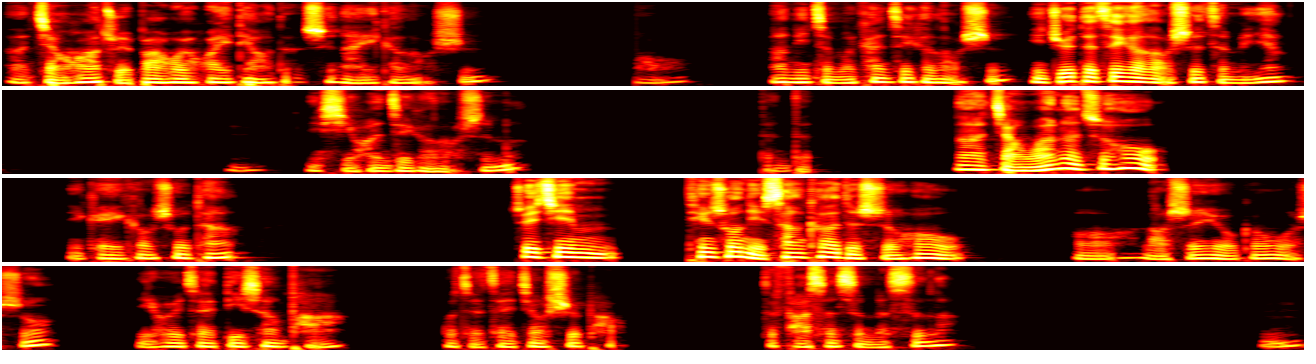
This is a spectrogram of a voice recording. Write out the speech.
啊，讲话嘴巴会坏掉的是哪一个老师？哦，那你怎么看这个老师？你觉得这个老师怎么样？嗯，你喜欢这个老师吗？等等。那讲完了之后。你可以告诉他，最近听说你上课的时候，哦，老师有跟我说你会在地上爬，或者在教室跑，这发生什么事了？嗯，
